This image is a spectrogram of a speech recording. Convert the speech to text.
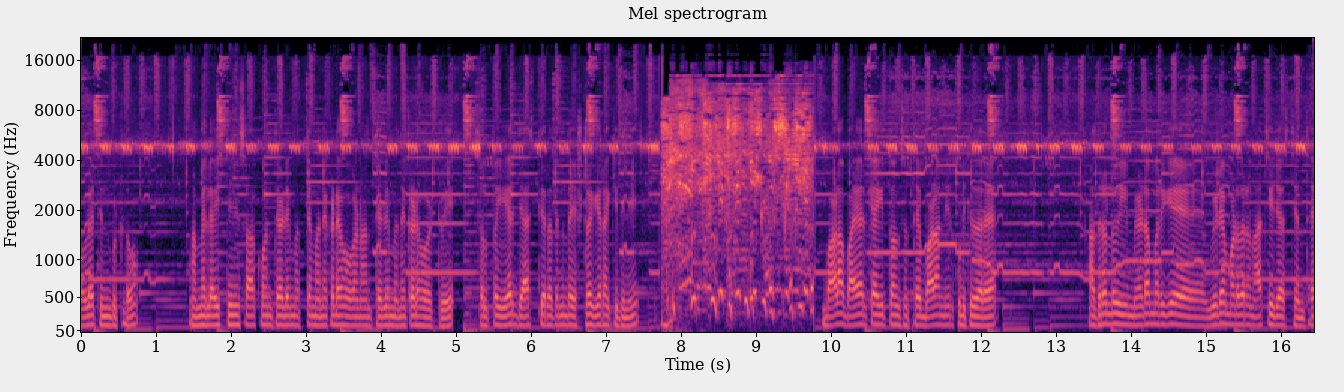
ಅವಳೇ ತಿಂದ್ಬಿಟ್ಲು. ಆಮೇಲೆ ಐಸ್ ತಿಂದು ಸಾಕು ಅಂತೇಳಿ ಮತ್ತೆ ಮನೆ ಕಡೆ ಹೋಗೋಣ ಅಂತೇಳಿ ಮನೆ ಕಡೆ ಹೊರಟ್ವಿ. ಸ್ವಲ್ಪ ಏರ್ ಜಾಸ್ತಿ ಇರೋದ್ರಿಂದ ಎಕ್ಸ್ಟ್ರಾ ಗೇರ್ ಹಾಕಿದ್ದೀನಿ. ಭಾಳ ಬಾಯಾರಿಕೆ ಆಗಿತ್ತು ಅನಿಸುತ್ತೆ, ಭಾಳ ನೀರು ಕುಡಿತಿದ್ದಾರೆ. ಅದರಲ್ಲೂ ಈ ಮೇಡಮರಿಗೆ ವೀಡಿಯೋ ಮಾಡಿದ್ರೆ ನಾಚಿಕೆ ಜಾಸ್ತಿ ಅಂತೆ.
